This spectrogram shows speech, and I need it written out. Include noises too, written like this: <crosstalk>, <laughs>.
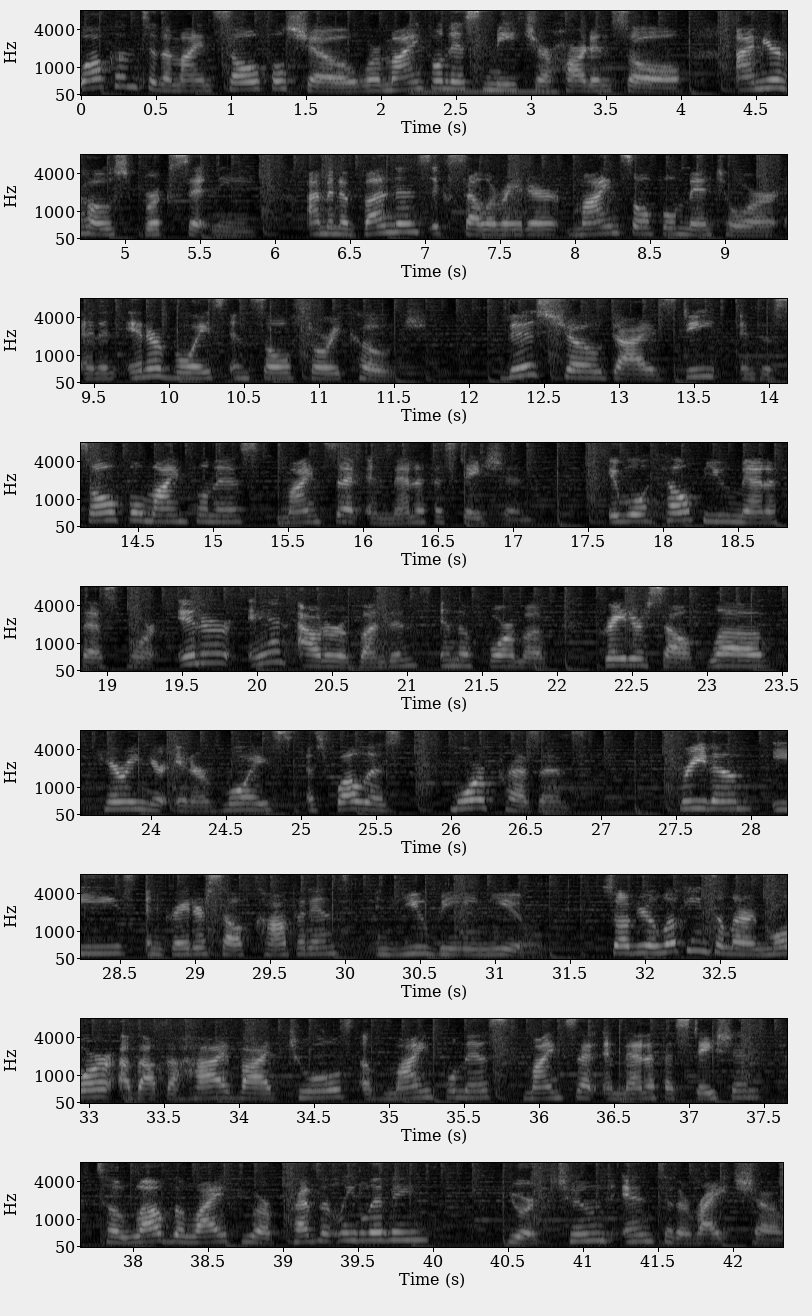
Welcome to the Mind Soulful Show, where mindfulness meets your heart and soul. I'm your host, Brooke Sidney. I'm an abundance accelerator, mind soulful mentor, and an inner voice and soul story coach. This show dives deep into soulful mindfulness, mindset, and manifestation. It will help you manifest more inner and outer abundance in the form of greater self love, hearing your inner voice, as well as more presence freedom, ease, and greater self confidence in you being you. So, if you're looking to learn more about the high vibe tools of mindfulness, mindset, and manifestation to love the life you are presently living, you are tuned into the right show.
